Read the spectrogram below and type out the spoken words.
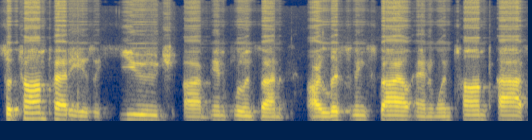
So Tom Petty is a huge um, influence on our listening style, and when Tom passed,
